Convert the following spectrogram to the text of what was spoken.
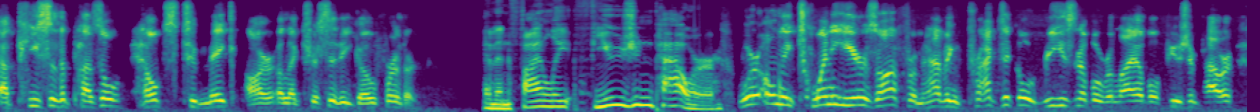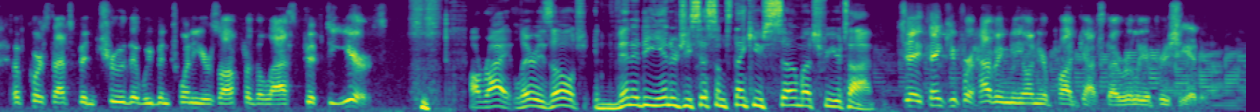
A piece of the puzzle helps to make our electricity go further. And then finally, fusion power. We're only 20 years off from having practical, reasonable, reliable fusion power. Of course, that's been true that we've been 20 years off for the last 50 years. All right, Larry Zulch, Invinity Energy Systems, thank you so much for your time. Jay, thank you for having me on your podcast. I really appreciate it.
